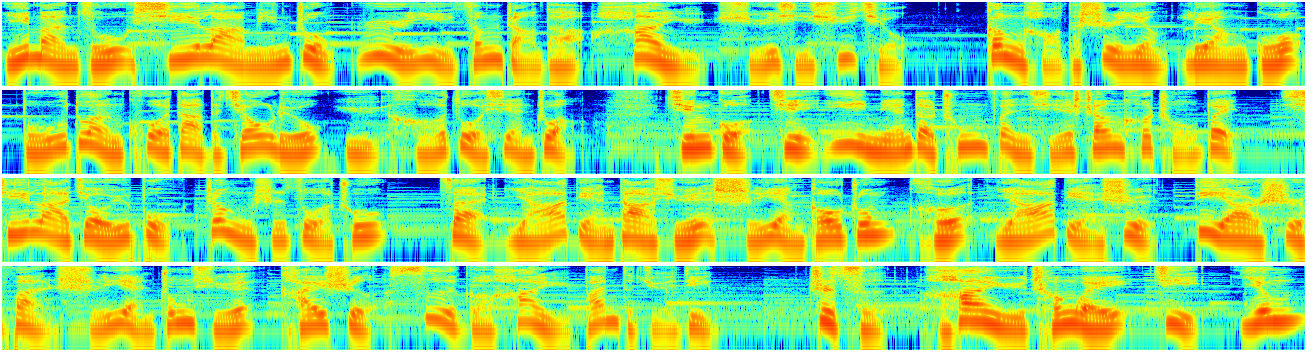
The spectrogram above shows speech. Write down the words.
以满足希腊民众日益增长的汉语学习需求。更好地适应两国不断扩大的交流与合作现状。经过近一年的充分协商和筹备，希腊教育部正式作出在雅典大学实验高中和雅典市第二示范实验中学开设四个汉语班的决定。至此，汉语成为继英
